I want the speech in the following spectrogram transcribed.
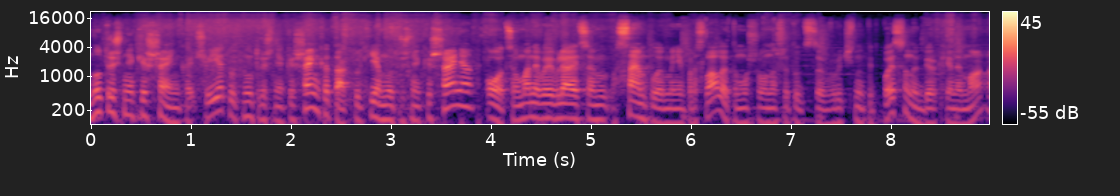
Внутрішня кишенька. Чи є тут внутрішня кишенька? Так, тут є внутрішня кишеня. О, це у мене виявляється семпли мені прислали, тому що воно ще тут все вручну підписано, бірки нема.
